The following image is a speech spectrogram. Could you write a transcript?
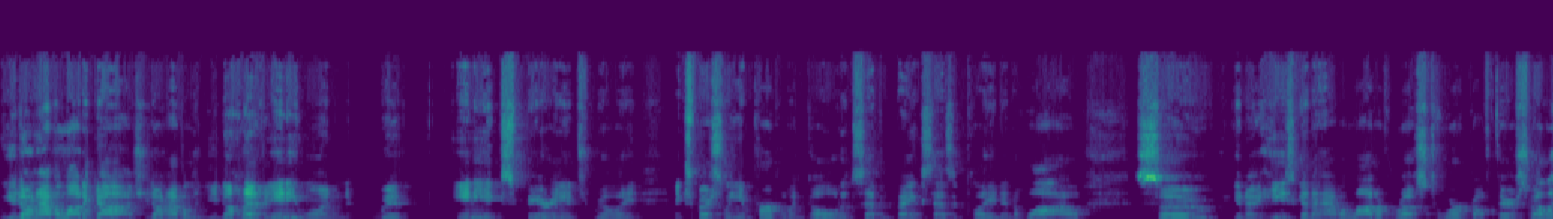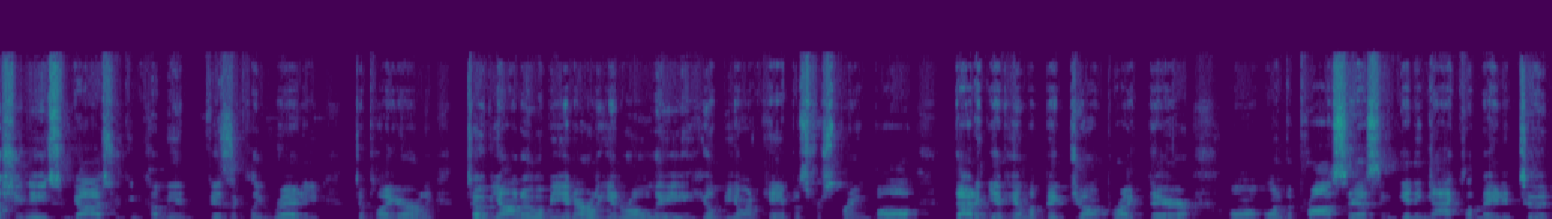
you don't have a lot of guys. You don't have a, you don't have anyone with any experience really, especially in purple and gold. And Sevyn Banks hasn't played in a while. So, you know, he's going to have a lot of rust to work off there. So LSU needs some guys who can come in physically ready to play early. Toviano will be an early enrollee. He'll be on campus for spring ball. That'll give him a big jump right there on, on the process and getting acclimated to it.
